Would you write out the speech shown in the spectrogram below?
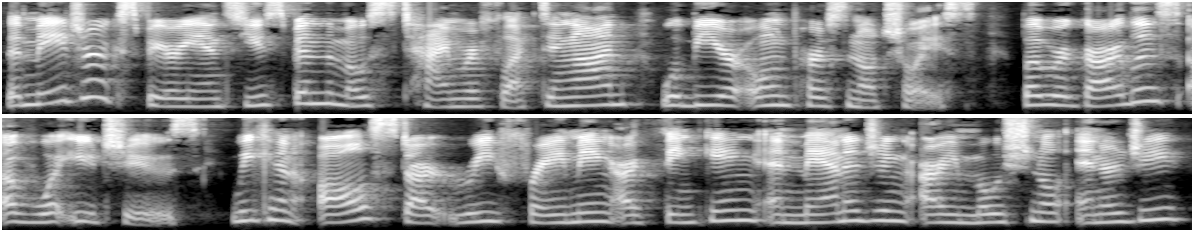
The major experience you spend the most time reflecting on will be your own personal choice. But regardless of what you choose, we can all start reframing our thinking and managing our emotional energy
